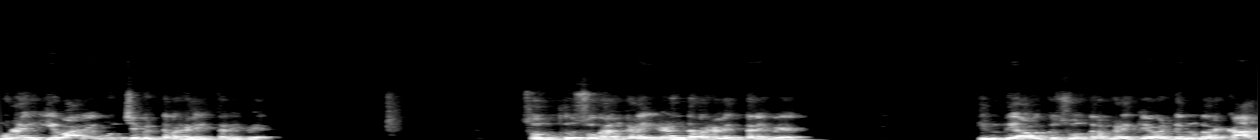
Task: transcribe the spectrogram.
முழங்கியவாறே மூச்சு விட்டவர்கள் எத்தனை பேர்? சொத்து சுகங்களை இழந்தவர்கள் எத்தனை பேர்? இந்தியாவுக்கு சுதந்திரம் கிடைக்க வேண்டும் என்பதற்காக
